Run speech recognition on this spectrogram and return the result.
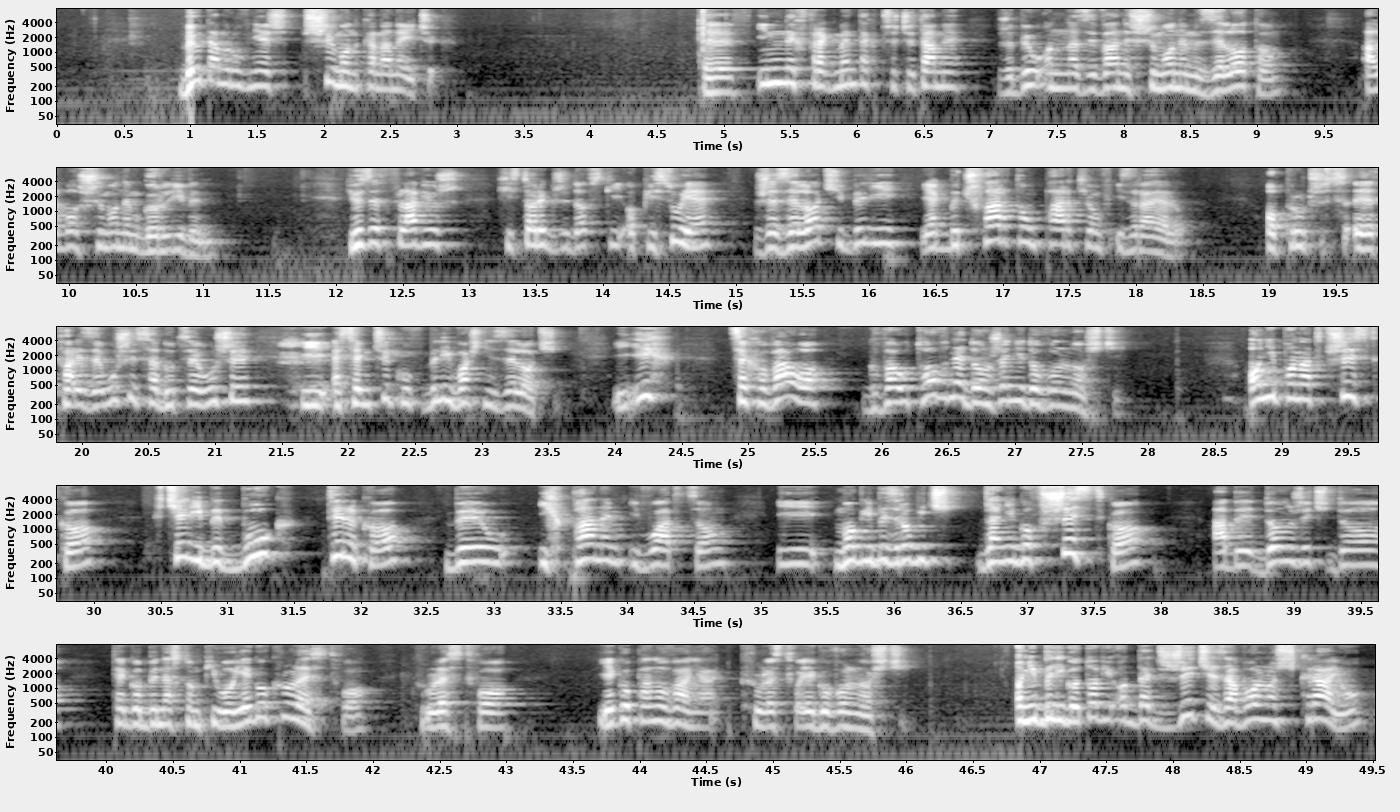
Był tam również Szymon Kananejczyk. E, w innych fragmentach przeczytamy, że był on nazywany Szymonem Zelotą albo Szymonem Gorliwym. Józef Flawiusz, historyk żydowski, opisuje, że Zeloci byli jakby czwartą partią w Izraelu. Oprócz e, faryzeuszy, saduceuszy i eseńczyków byli właśnie Zeloci. I ich cechowało gwałtowne dążenie do wolności. Oni ponad wszystko chcieliby Bóg tylko był ich panem i władcą i mogliby zrobić dla niego wszystko, aby dążyć do tego, by nastąpiło jego królestwo, królestwo jego panowania królestwo Jego wolności. Oni byli gotowi oddać życie za wolność kraju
